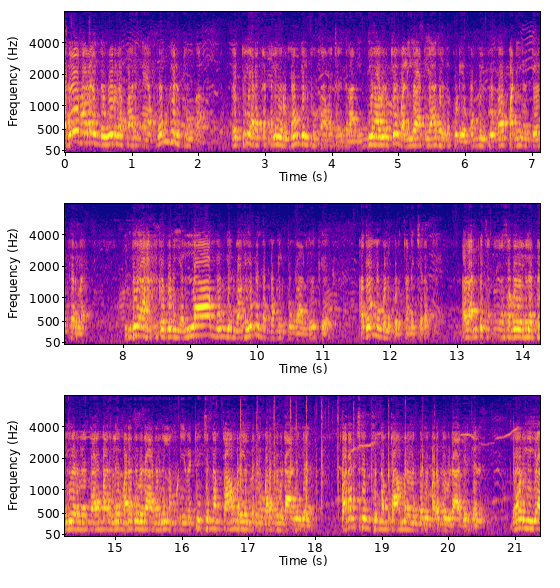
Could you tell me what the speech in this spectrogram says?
அதே போல இந்த ஊர்ல பாருங்க மூங்கில் பூங்கா. வெற்றி அறக்கட்டளை ஒரு மூங்கில் பூங்கா அமைச்சிருக்கிறாங்க. இந்தியாவிற்கே வழிகாட்டியாக இருக்கக்கூடிய மூங்கில் பூங்கா பன்னிரெண்டு ஏக்கர்ல. இந்தியாவில் இருக்கக்கூடிய எல்லா மூங்கில் வகையும் இந்த மூங்கில் பூங்கால் இருக்கு. அதுவும் உங்களுக்கு ஒரு தனிச்சிறப்பு. அது அன்பு சின்ன சகோதரிகளே பெரியவர்களே தாய்மார்களே மறந்து விடாதீர்கள். நம்முடைய வெற்றி சின்னம் தாமரை என்பதை மறந்து விடாதீர்கள். வளர்ச்சியின் சின்னம் தாமரை என்பதை மறந்து விடாதீர்கள். மோடியா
